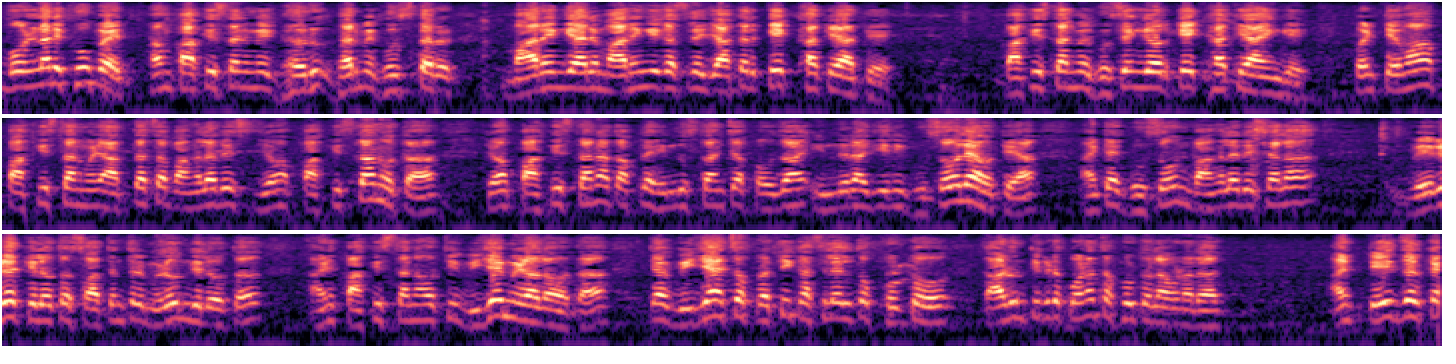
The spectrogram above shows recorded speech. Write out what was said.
बोलणारे खूप आहेत. हम पाकिस्तान में घर घर में घुसकर मारेंगे अरे मारेंगे कसले? जाकर केक खाके आते. पाकिस्तान में घुसेंगे और केक खाके आएंगे. पण तेव्हा पाकिस्तान म्हणजे आत्ताचा बांगलादेश जेव्हा पाकिस्तान होता तेव्हा पाकिस्तानात आपल्या हिंदुस्थानच्या फौजा इंदिराजींनी घुसवल्या होत्या आणि त्या घुसवून बांगलादेशाला वेगळं केलं होतं स्वातंत्र्य मिळवून दिलं होतं आणि पाकिस्तानावरती विजय मिळाला होता. त्या विजयाचं प्रतीक असलेला तो फोटो काढून तिकडे कोणाचा फोटो लावणार आहात? आणि ते जर का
